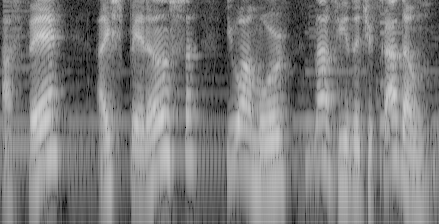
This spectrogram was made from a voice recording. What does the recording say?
a fé, a esperança e o amor na vida de cada um.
